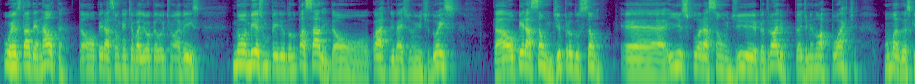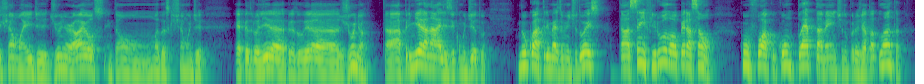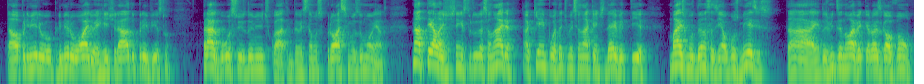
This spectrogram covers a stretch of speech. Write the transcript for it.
o resultado em alta, então a operação que a gente avaliou pela última vez no mesmo período do ano passado, então quarto trimestre de 2022, Tá? Operação de produção é, e exploração de petróleo tá? de menor porte, uma das que chamam aí de Junior Oils, então uma das que chamam de é, petroleira, petroleira júnior. Tá? A primeira análise, como dito, no quarto trimestre de 2022, tá? sem firula, operação com foco completamente no projeto Atlanta. Tá? O, primeiro, o primeiro óleo é retirado previsto para agosto de 2024, então estamos próximos do momento. Na tela a gente tem a estrutura acionária, aqui é importante mencionar que a gente deve ter mais mudanças em alguns meses. Tá? Em 2019, a Queiroz Galvão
